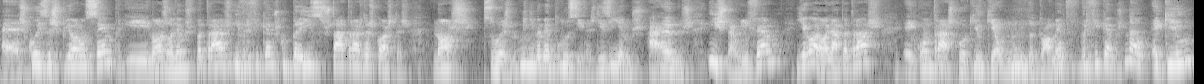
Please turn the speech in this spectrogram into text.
As coisas pioram sempre e nós olhamos para trás e verificamos que o paraíso está atrás das costas nós, pessoas minimamente lúcidas, dizíamos há anos isto é o inferno, e agora olhar para trás, em contraste com aquilo que é o mundo atualmente, verificamos não, aquilo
